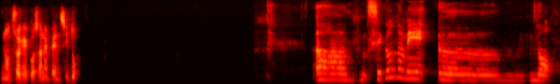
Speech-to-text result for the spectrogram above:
Non so che cosa ne pensi tu. Uh, secondo me uh, no,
